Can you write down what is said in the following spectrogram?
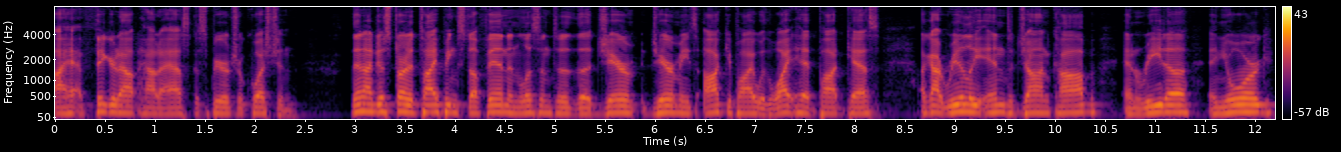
I have figured out how to ask a spiritual question. Then I just started typing stuff in and listened to the Jer- Jeremy's Occupy with Whitehead podcast. I got really into John Cobb and Rita and Jorg,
